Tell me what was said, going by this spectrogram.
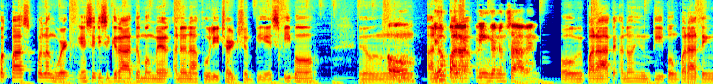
pagpasok mo lang work, yung sinisigurado mong mer- ano na fully charged yung PSP mo. Yung, Oo. ano, yung para, palaging ganun sa akin. o yung parating, ano, yung tipong parating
